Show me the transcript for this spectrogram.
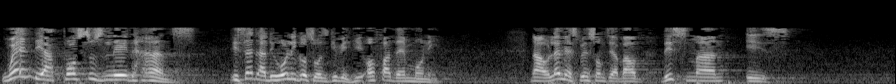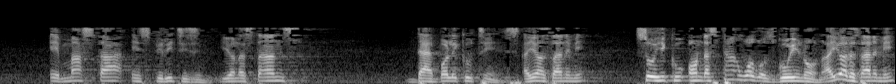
When the apostles laid hands, he said that the Holy Ghost was given. He offered them money. Now, let me explain something about this man is a master in spiritism. He understands diabolical things. Are you understanding me? So he could understand what was going on. Are you understanding me?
